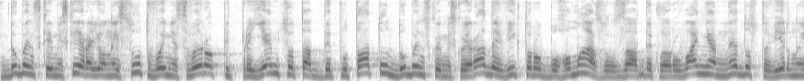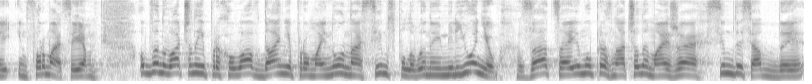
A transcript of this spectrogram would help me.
Дубинський міський районний суд виніс вирок підприємцю та депутату Дубинської міської ради Віктору Богомазу за декларування недостовірної інформації. Обвинувачений приховав дані про майно на 7,5 мільйонів. За це йому призначили майже 70 де-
